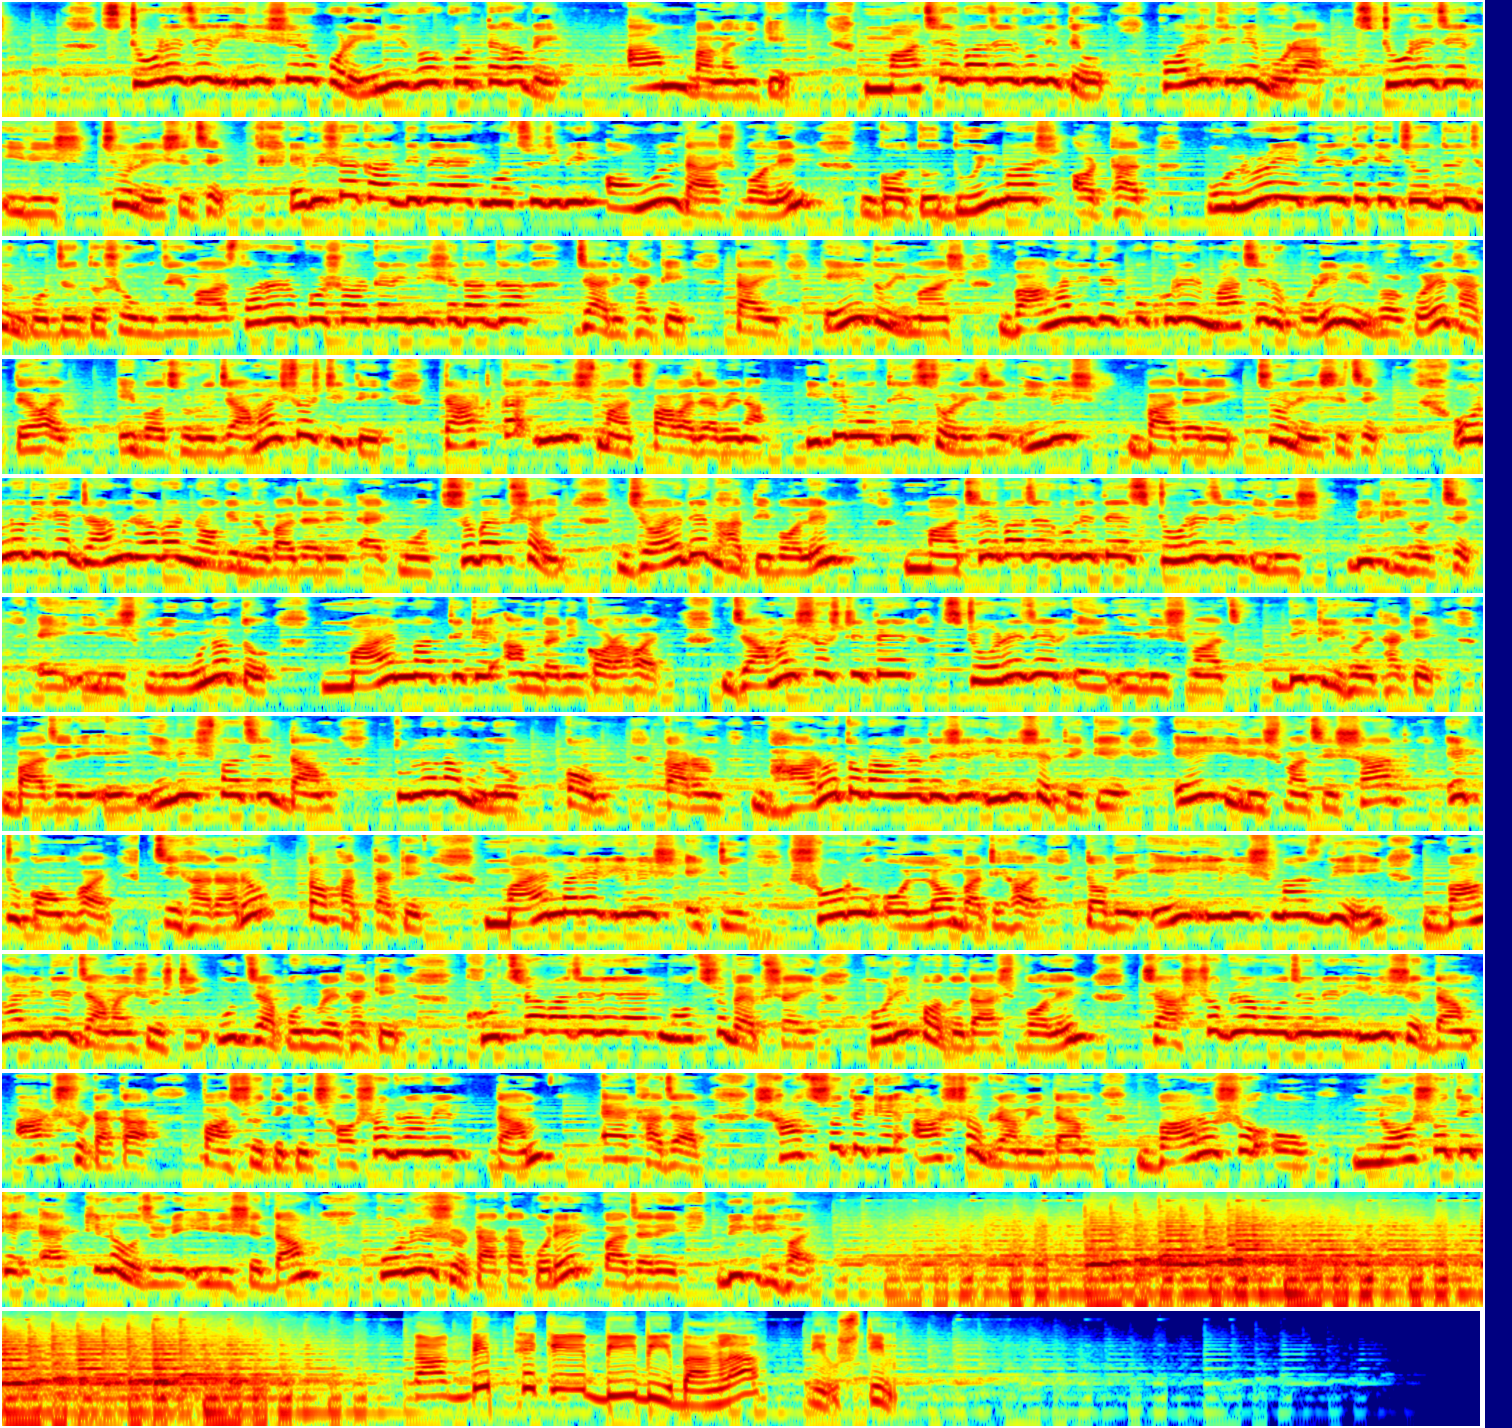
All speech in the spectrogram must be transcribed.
স্টোরেজের ইলিশের উপরেই নির্ভর করতে হবে আম বাঙালিকে। মাছের বাজারগুলিতেও পলিথিনে মোড়া স্টোরেজের ইলিশ চলে এসেছে। এ বিষয়ে কাকদ্বীপের এক মৎস্যজীবী অমল দাস বলেন, গত দুই মাস অর্থাৎ পনেরোই এপ্রিল থেকে চোদ্দই জুন পর্যন্ত সমুদ্রে মাছ ধরার উপর সরকারি নিষেধাজ্ঞা জারি থাকে। তাই এই দুই মাস বাঙালিদের পুকুরের মাছের উপরে নির্ভর করে থাকতে হয়। এবছরও জামাই ষষ্ঠীতে টাটকা ইলিশ মাছ পাওয়া যাবে না। ইতিমধ্যেই স্টোরেজের ইলিশ বাজারে চলে এসেছে। অন্যদিকে ডায়মন্ড হারবার নগেন্দ্র বাজারের এক মৎস্য ব্যবসায়ী জয়দেব হাতি বলেন, মাছের বাজারগুলিতে স্টোরেজের ইলিশ বিক্রি হচ্ছে। এই ইলিশগুলি মূলত মায়ানমার থেকে আমদানি করা হয়। জামাই ষষ্ঠীতে স্টোরেজের এই ইলিশ মাছ বিক্রি হয়ে থাকে। বাজারে এই ইলিশ মাছের দাম তুলনামূলক কম, কারণ ভারত ও বাংলাদেশে ইলিশের থেকে এই ইলিশ মাছের স্বাদ একটু কম হয়। চেহারারও তফাৎ থাকে। মায়ানমারের ইলিশ একটু সরু ও লম্বাটে হয়, তবে এই ইলিশ মাছ দিয়েই বাঙালিদের জামাই ষষ্ঠী উদযাপন হয়ে থাকে। খুচরা বাজারের এক মৎস্য ব্যবসায়ী হরিপদ দাস বলেন, চারশো গ্রাম ওজনের ইলিশের দাম আটশো টাকা, পাঁচশো থেকে ছশো গ্রামের দাম এক হাজার, সাতশো থেকে আটশো গ্রামের দাম বারোশো ও নশো থেকে এক কিলো ওজনের ইলিশের দাম পনেরোশো টাকা করে বাজারে বিক্রি হয়। কাকদ্বীপ থেকে বিবি বাংলা নিউজ টিম।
